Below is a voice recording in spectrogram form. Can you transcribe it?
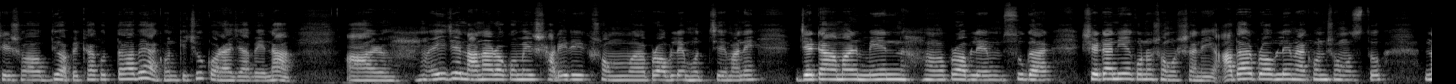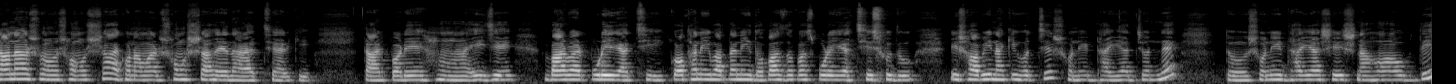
শেষ হওয়া অবধি অপেক্ষা করতে হবে, এখন কিছু করা যাবে না। আর এই যে নানা রকমের শারীরিক প্রবলেম হচ্ছে মানে যেটা আমার মেন প্রবলেম সুগার সেটা নিয়ে কোনো সমস্যা নেই। আদার প্রবলেম এখন সমস্ত, নানা সমস্যা এখন আমার সমস্যা হয়ে দাঁড়াচ্ছে আর কি। তারপরে এই যে বারবার পড়ে যাচ্ছি, কথা নেই, বার্তা নেই, ধপাস ধপাস পড়ে যাচ্ছি শুধু, এই সবই নাকি হচ্ছে শনির ধাইয়ার জন্যে। তো শনির ধাইয়া শেষ না হওয়া অবধি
